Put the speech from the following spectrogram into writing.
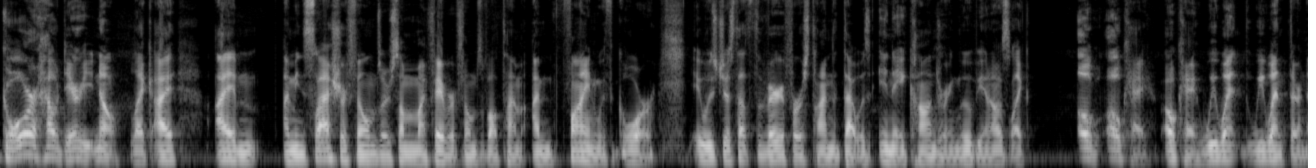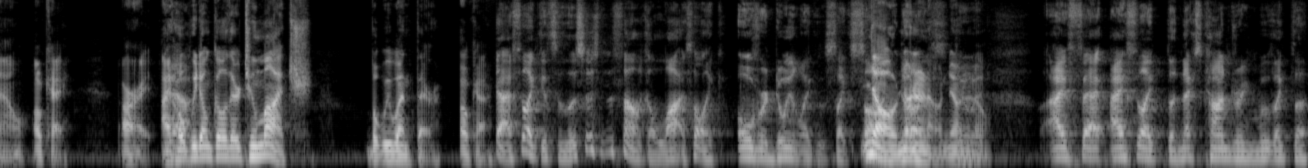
gore, how dare you? No, like I, I'm, I mean, slasher films are some of my favorite films of all time. I'm fine with gore. It was just that's the very first time that that was in a Conjuring movie, and I was like, oh, okay, okay, we went, we went there now. Okay, all right. I Yeah. hope we don't go there too much, but we went there. Okay. Yeah, I feel like it's this is it's not like a lot. It's not like overdoing it like it's like No, no, no, no, no, no, no. I fact I feel like the next Conjuring movie, like the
